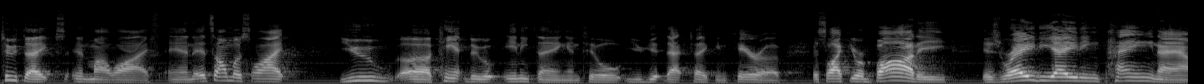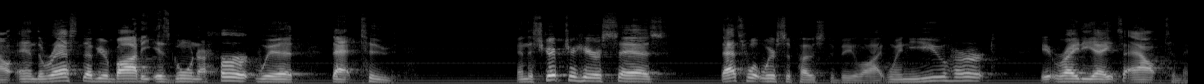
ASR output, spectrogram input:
toothaches in my life, and it's almost like you uh, can't do anything until you get that taken care of. It's like your body is radiating pain out, and the rest of your body is going to hurt with that tooth. And the scripture here says, that's what we're supposed to be like. When you hurt, it radiates out to me.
